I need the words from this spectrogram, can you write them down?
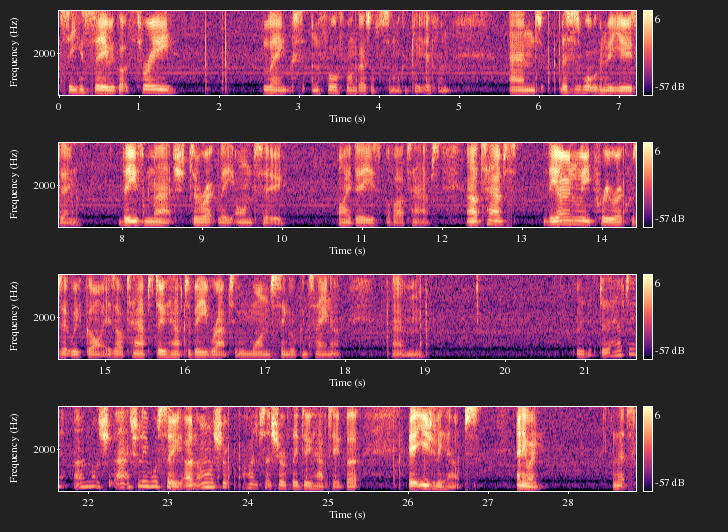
so you can see we've got three links and the fourth one goes off to someone completely different. And this is what we're going to be using. These match directly onto IDs of our tabs. Our tabs, the only prerequisite we've got is our tabs do have to be wrapped in one single container. Um, do they have to? I'm not sure. Actually, we'll see. I'm not sure, 100% sure if they do have to, but it usually helps. Anyway, let's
